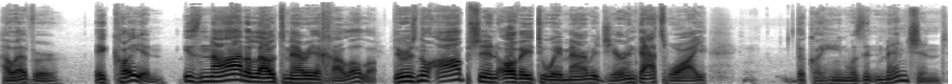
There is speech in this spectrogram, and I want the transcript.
However, a kohen is not allowed to marry a chalola. There is no option of a two-way marriage here, and that's why the kohen wasn't mentioned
